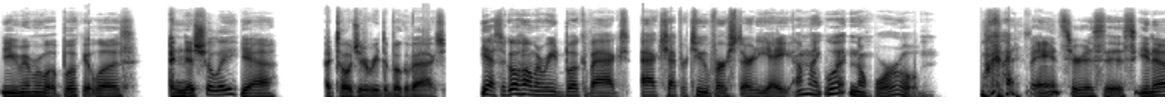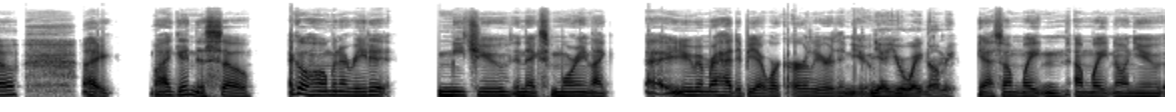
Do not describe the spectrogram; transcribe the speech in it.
Do you remember what book it was? Initially, Yeah. I told you to read the Book of Acts. Yeah, so go home and read book of Acts, Acts chapter 2, verse 38. I'm like, what in the world? What kind of answer is this? You know? Like, my goodness. So I go home and I read it, meet you the next morning. Like, you remember I had to be at work earlier than you. Yeah, you were waiting on me. Yeah, so I'm waiting. I'm waiting on you.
